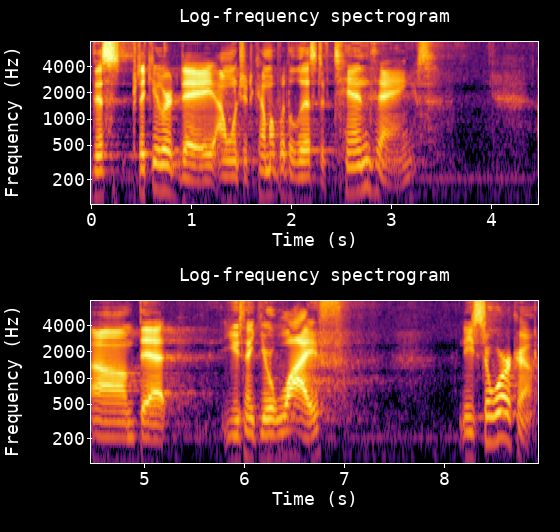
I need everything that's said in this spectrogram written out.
this particular day. I want you to come up with a list of 10 things um, that you think your wife needs to work on,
